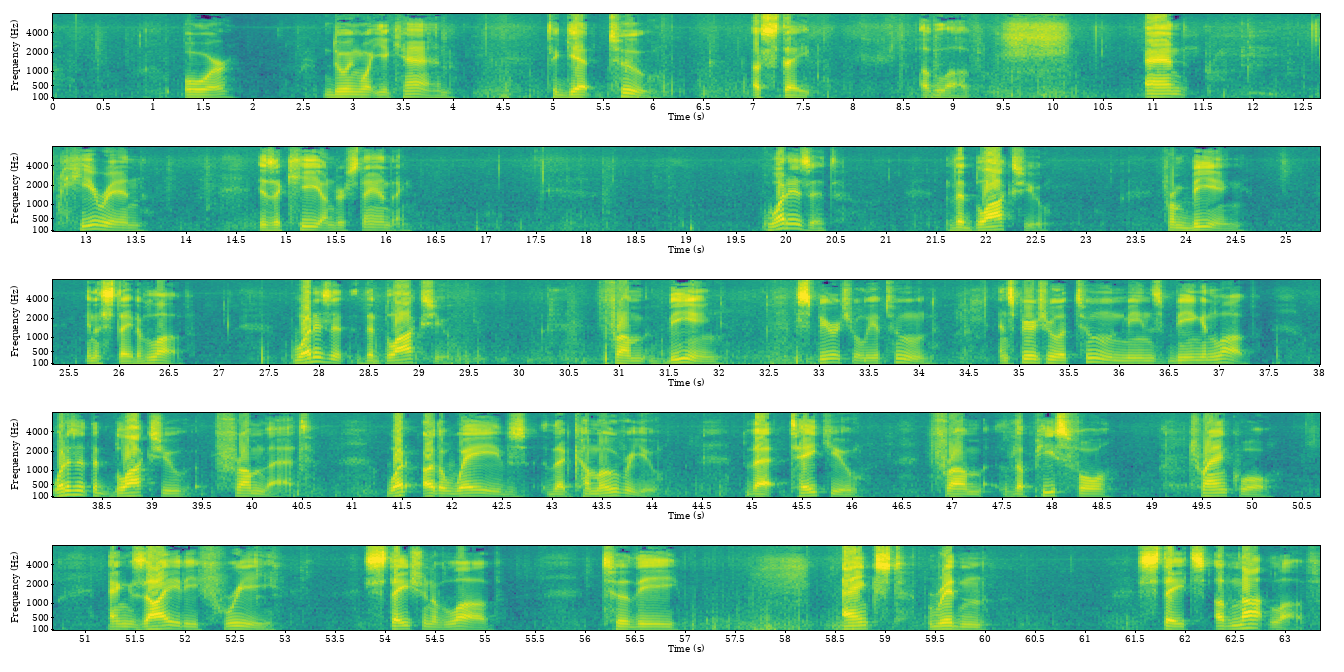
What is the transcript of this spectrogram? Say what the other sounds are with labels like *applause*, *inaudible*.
or doing what you can to get to a state of love. And herein is a key understanding. What is it that blocks you from being in a state of love? What is it that blocks you from being spiritually attuned? And spiritual attuned means being in love. What is it that blocks you from that? What are the waves that come over you that take you from the peaceful, tranquil, anxiety free station of love to the angst ridden states of not love?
